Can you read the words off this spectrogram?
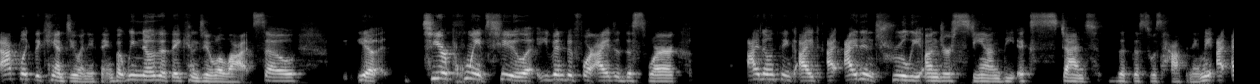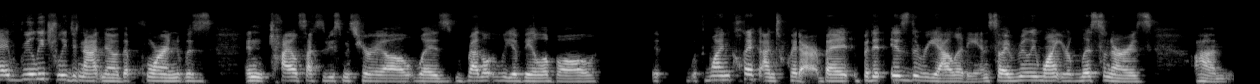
act like they can't do anything but we know that they can do a lot. So you know to your point too even before i did this work I don't think I, I, I didn't truly understand the extent that this was happening. I mean, I, I really truly did not know that porn was and child sex abuse material was readily available with one click on Twitter. But but it is the reality, and so I really want your listeners. Um,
